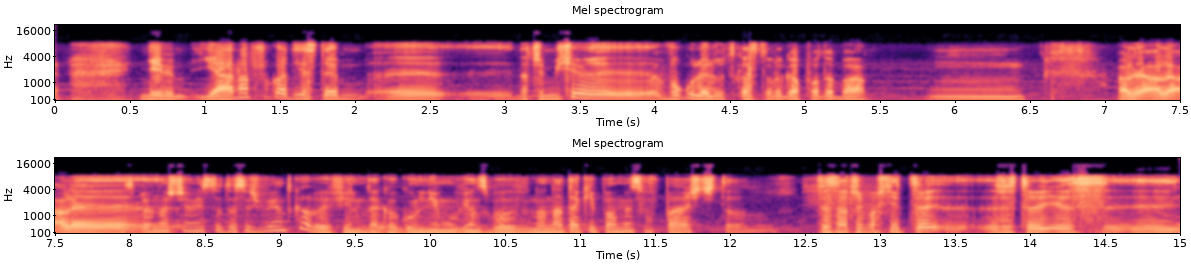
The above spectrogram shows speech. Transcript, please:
nie wiem, ja na przykład jestem, e, znaczy mi się w ogóle ludzka stonoga podoba, mm, ale, ale, ale... Z pewnością jest to dosyć wyjątkowy film, tak ogólnie mówiąc, bo no, na taki pomysł wpaść to... To znaczy właśnie, to, że to jest y,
